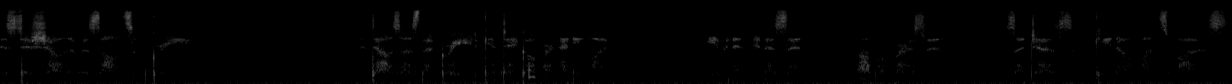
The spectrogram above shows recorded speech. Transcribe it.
is to show the results of greed. It tells us that greed can take over anyone, even an innocent, humble person, such as Kino once was.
